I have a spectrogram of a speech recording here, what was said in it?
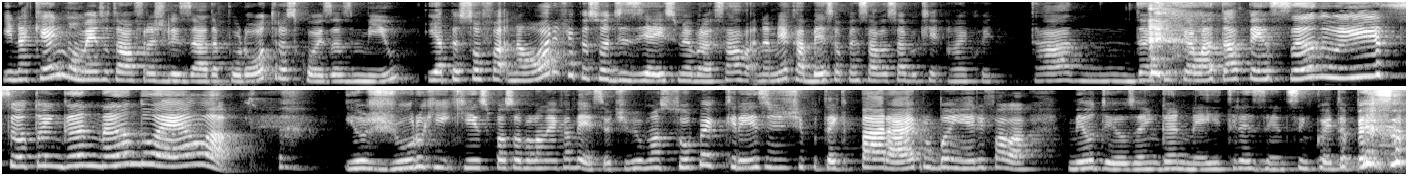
E naquele momento eu tava fragilizada por outras coisas mil. E a pessoa, na hora que a pessoa dizia isso e me abraçava, na minha cabeça eu pensava, sabe o quê? Ai, coitada, que ela tá pensando isso? Eu tô enganando ela. E eu juro que, que isso passou pela minha cabeça. Eu tive uma super crise de, tipo, ter que parar e ir pro banheiro e falar: Meu Deus, eu enganei 350 pessoas.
